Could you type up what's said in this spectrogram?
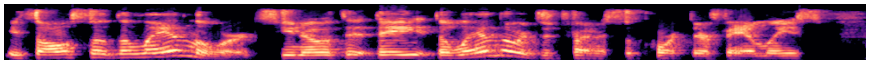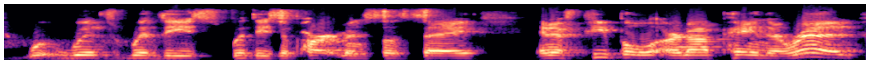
it's also the landlords. You know that they the landlords are trying to support their families w- with with these with these apartments let's say. And if people are not paying their rent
